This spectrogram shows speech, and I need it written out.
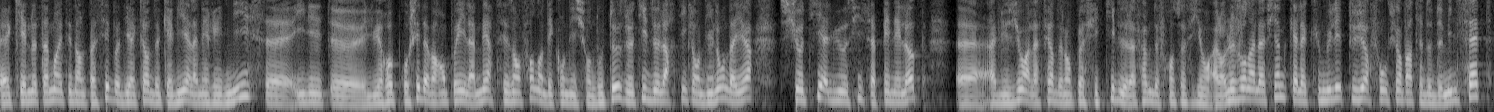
euh, qui a notamment été dans le passé votre directeur de cabinet à la mairie de Nice. Euh, il, est, lui est reproché d'avoir employé la mère de ses enfants dans des conditions douteuses. Le titre de l'article en dit long d'ailleurs. Ciotti a lui aussi sa Pénélope, allusion à l'affaire de l'emploi fictif de la femme de François Fillon. Alors le journal affirme qu'elle a cumulé plusieurs fonctions à partir de 2007,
